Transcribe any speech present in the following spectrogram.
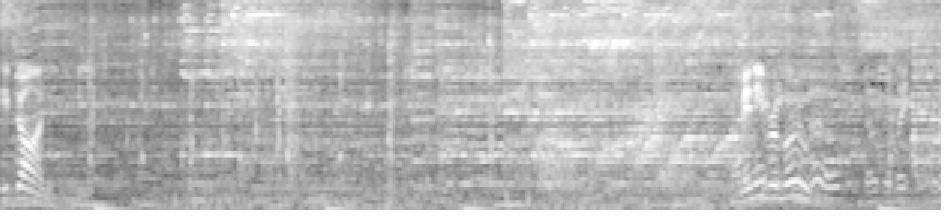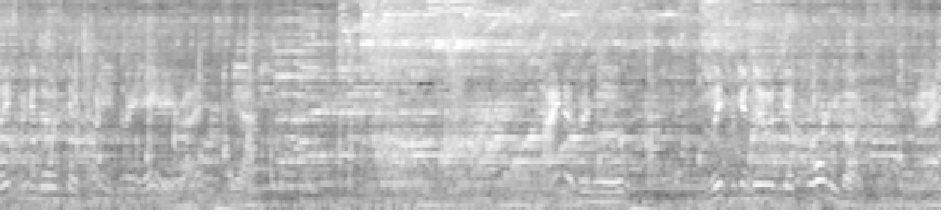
Keep going. Well, Mini remove. removed, So the least, the least we can do is get 2380, right? Yeah. Mine is removed. The least we can do is get 40 bucks right?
